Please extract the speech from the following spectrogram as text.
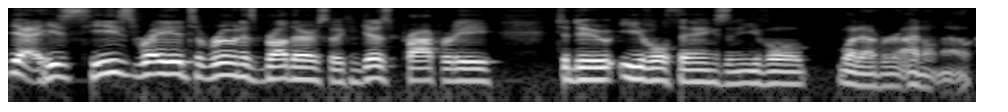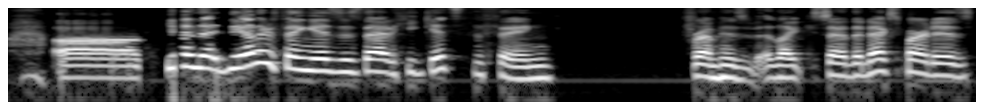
yeah, he's he's ready to ruin his brother so he can get his property to do evil things and evil whatever. I don't know. Uh, Yeah, and the, the other thing is, is that he gets the thing from his like. So the next part is,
